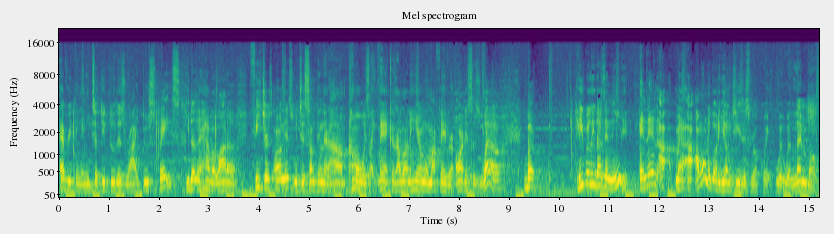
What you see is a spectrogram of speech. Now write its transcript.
everything. And he took you through this ride through space. He doesn't have a lot of features on this, which is something that I'm, I'm always like, man, because I want to hear him with my favorite artists as well. But he really doesn't need it. And then, I, man, I, I want to go to Young Jesus real quick with, with Lenbo.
